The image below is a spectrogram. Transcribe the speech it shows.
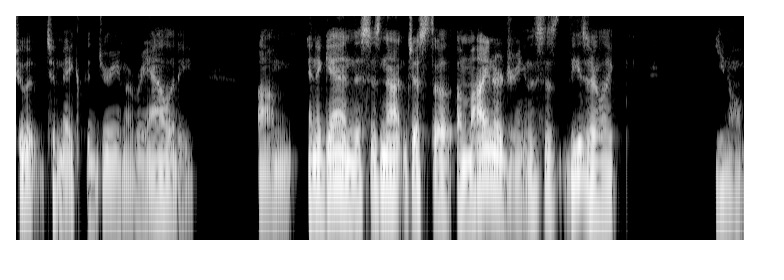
to to make the dream a reality. Um, and again, this is not just a, a minor dream. This is these are like you know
